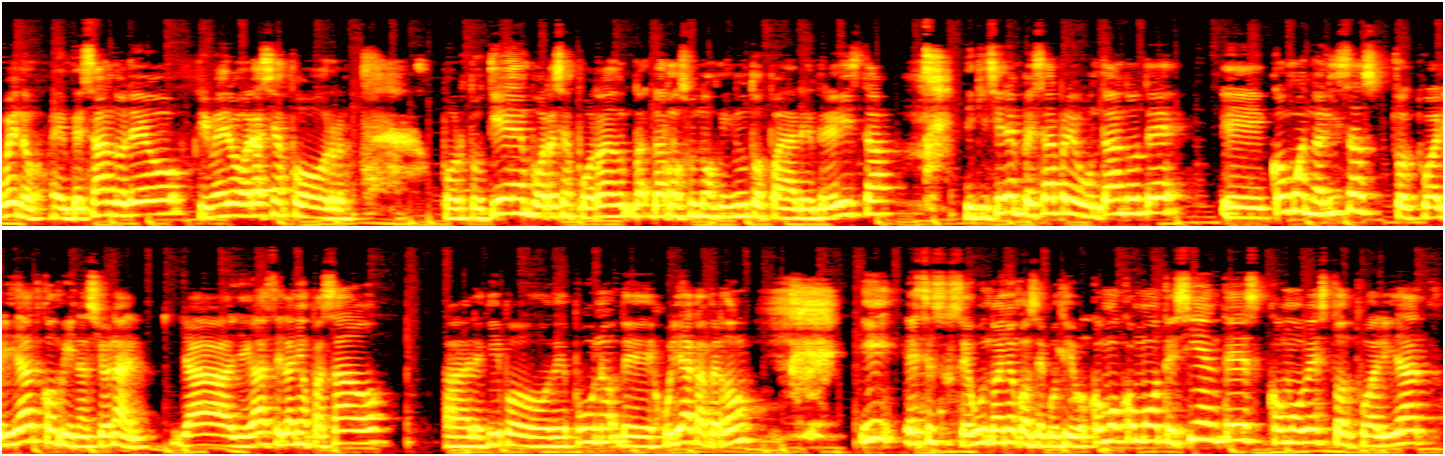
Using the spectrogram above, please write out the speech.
Bueno, empezando Leo, primero gracias por, por tu tiempo, gracias por dar- darnos unos minutos para la entrevista. Y quisiera empezar preguntándote, eh, ¿cómo analizas tu actualidad combinacional? Ya llegaste el año pasado al equipo de Puno, de Juliaca, perdón, y este es su segundo año consecutivo. ¿Cómo, cómo te sientes? ¿Cómo ves tu actualidad?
